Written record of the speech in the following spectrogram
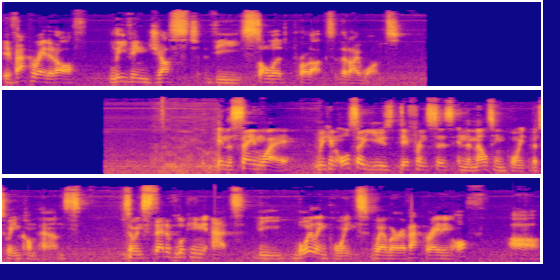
evaporate it off, leaving just the solid product that I want. In the same way, we can also use differences in the melting point between compounds. So instead of looking at the boiling point where we're evaporating off our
